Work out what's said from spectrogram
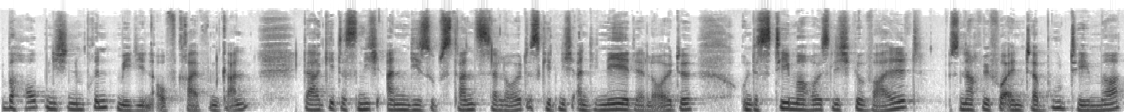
überhaupt nicht in den Printmedien aufgreifen kann. Da geht es nicht an die Substanz der Leute, es geht nicht an die Nähe der Leute. Und das Thema häusliche Gewalt ist nach wie vor ein Tabuthema.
